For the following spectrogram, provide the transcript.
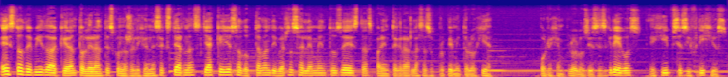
Esto debido a que eran tolerantes con las religiones externas, ya que ellos adoptaban diversos elementos de estas para integrarlas a su propia mitología, por ejemplo los dioses griegos, egipcios y frigios.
